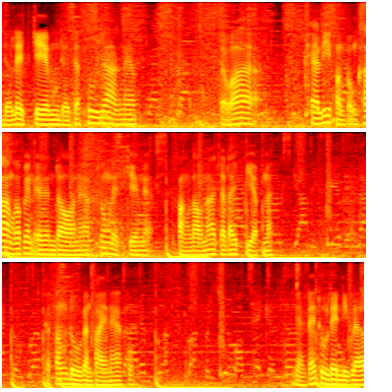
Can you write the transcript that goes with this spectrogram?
เดี๋ยวเลดเกม เดี๋ยวจะสู้ยากนะครับ แต่ว่า รี่ฝั่งตรงข้ามเขาเป็นเอเรนดอร์นะครับ ช่วงเลดเกมเนี่ย ฝั่งเราน่าจะได้เปรียบนะ ก็ต้องดูกันไปนะครับผมอยากได้ทูเลนอีกแล้ว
